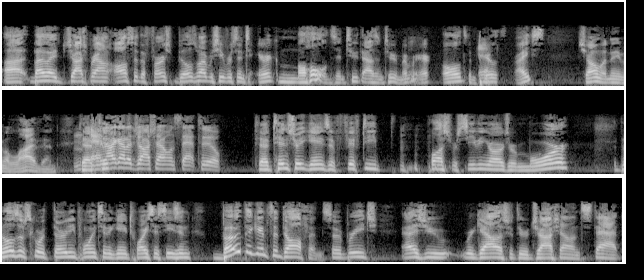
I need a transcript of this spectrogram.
Uh, by the way, Josh Brown also the first Bills wide receiver since Eric Moulds in 2002. Remember Eric Moulds and Yeah. Peerless Price? Sean wasn't even alive then. And 10 I got a Josh Allen stat too. to have 10 straight games of 50 plus receiving yards or more. The Bills have scored 30 points in a game twice this season, both against the Dolphins. So, Breech, as you regale us with your Josh Allen stat,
